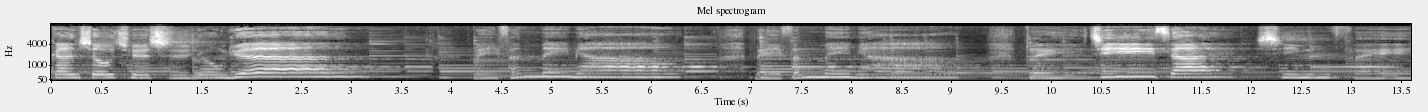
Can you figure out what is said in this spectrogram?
感受却是永远。每分每秒，每分每秒，堆积在心扉。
